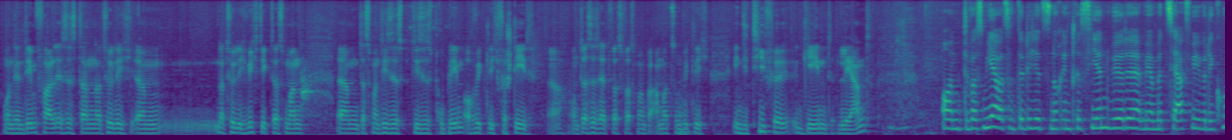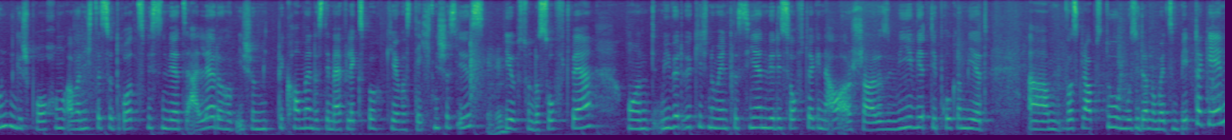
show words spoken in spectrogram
Und in dem Fall ist es dann natürlich, ähm, natürlich wichtig, dass man, ähm, dass man dieses, dieses Problem auch wirklich versteht. Ja? Und das ist etwas, was man bei Amazon wirklich in die Tiefe gehend lernt. Und was mir aber natürlich jetzt noch interessieren würde, wir haben jetzt sehr viel über den Kunden gesprochen, aber nichtsdestotrotz wissen wir jetzt alle, oder habe ich schon mitbekommen, dass die MyFlexbox hier was Technisches ist. Mhm. Ich habe es von der Software. Und mich würde wirklich nur mal interessieren, wie die Software genau ausschaut. Also wie wird die programmiert? Ähm, was glaubst du, muss ich da nochmal zum Beta gehen?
